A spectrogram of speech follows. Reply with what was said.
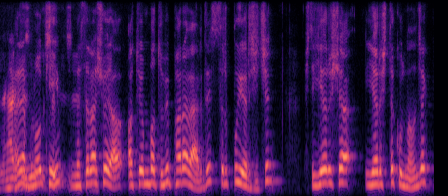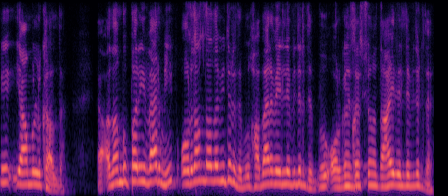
Yani Aynen herkesin bunu okeyim. ulaşabileceği- Mesela şöyle atıyorum Batu bir para verdi. Sırf bu yarış için işte yarışa yarışta kullanılacak bir yağmurluk aldı. Ya adam bu parayı vermeyip oradan da alabilirdi. Bu haber verilebilirdi. Bu organizasyona dahil edilebilirdi.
